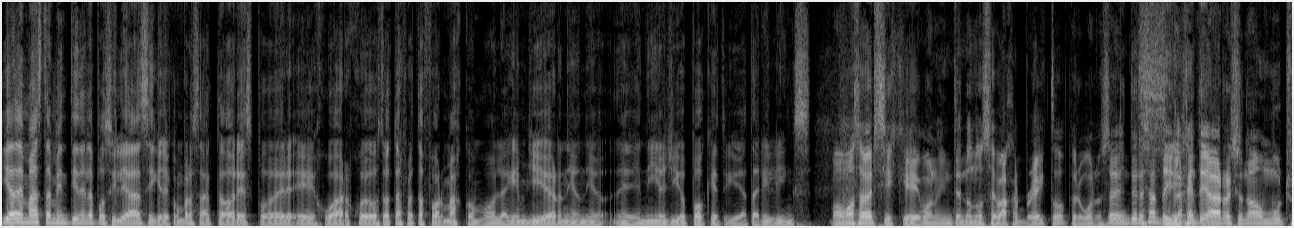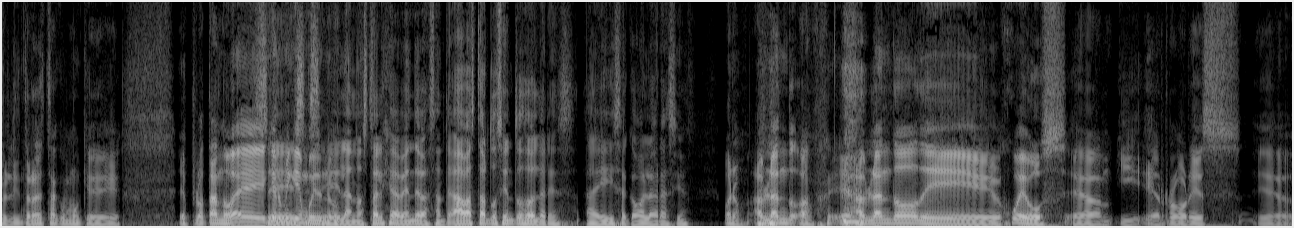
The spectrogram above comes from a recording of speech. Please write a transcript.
Y además también tiene la posibilidad, si que le compras adaptadores, poder eh, jugar juegos de otras plataformas como la Game Gear, Neo, Neo, eh, Neo Geo Pocket y Atari Lynx. Bueno, vamos a ver si es que, bueno, Nintendo no se baja el proyecto, pero bueno, es interesante y la gente ha reaccionado mucho. El internet está como que explotando. ¡Ey, quiero mi Sí, Game sí, Boy de sí, nuevo! La nostalgia vende bastante. Ah, va a estar 200 dólares. Ahí se acabó la gracia. Bueno, hablando, ah, eh, hablando de juegos eh, y errores, eh,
